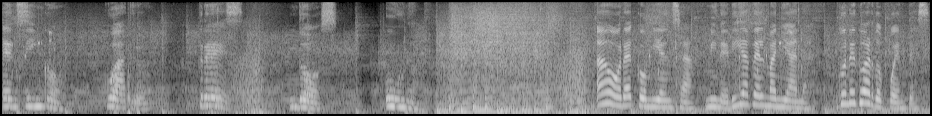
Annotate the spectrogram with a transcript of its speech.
En 5, 4, 3, 2, 1. Ahora comienza Minería del Mañana con Eduardo Fuentes.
